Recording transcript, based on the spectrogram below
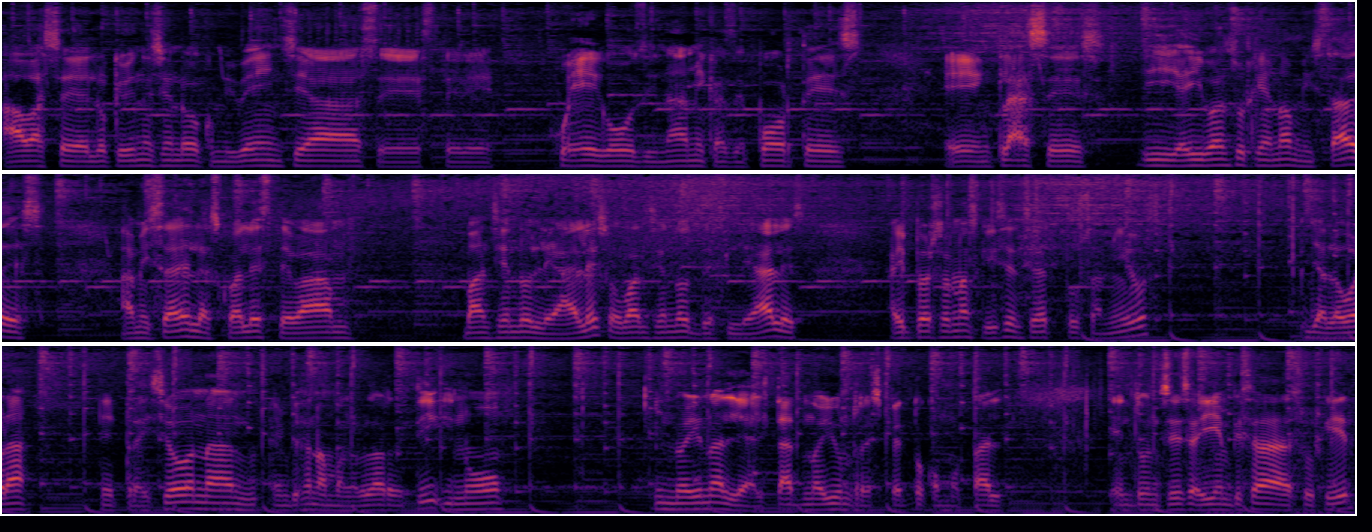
A base de lo que viene siendo convivencias, este, juegos, dinámicas, deportes, en clases. Y ahí van surgiendo amistades. Amistades las cuales te van van siendo leales o van siendo desleales. Hay personas que dicen ser tus amigos y a la hora te traicionan, empiezan a mal hablar de ti y no, y no hay una lealtad, no hay un respeto como tal. Entonces ahí empieza a surgir,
